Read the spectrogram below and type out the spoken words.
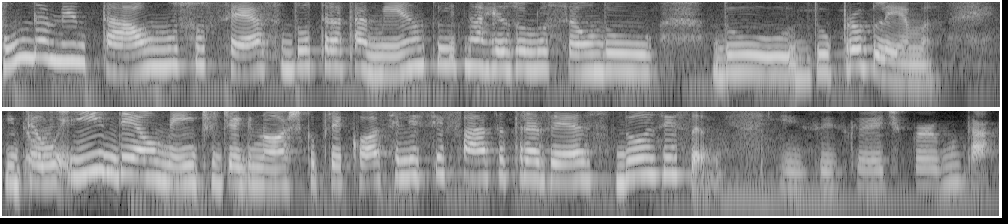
fundamental no sucesso do tratamento e na resolução do, do, do problema. Então, então idealmente, o diagnóstico precoce ele se faz através dos exames. Isso, isso que eu ia te perguntar.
